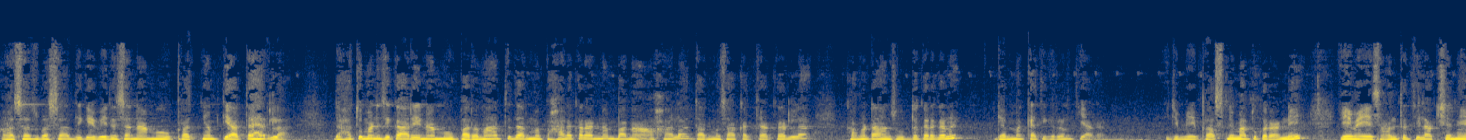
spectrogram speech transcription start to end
ආසස් ප්‍රසාද දෙකේ වෙනස නම් වූ ප්‍රඥප්ති අතහැරලා ධාතු මනසිකාරේ නම් වූ පරමාර්ථ ධර්ම පහල කරන්නම් බණ අහලා ධර්ම සාකච්ඡා කරලා කමඨාන් සුද්ධ කරගෙන ගැම්මක් ඇති කරගෙන තියාගන්න. ඉතින් මේ ප්‍රශ්නේ මතු කරන්නේ එහෙම මේ සන්තති ලක්ෂණය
